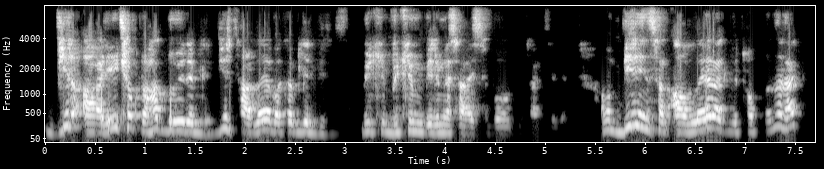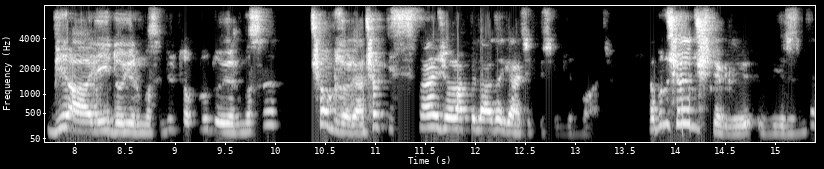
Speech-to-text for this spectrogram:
bir aileyi çok rahat doyurabilir. Bir tarlaya bakabilir bir insan. Bütün, bütün bir mesaisi bu olduğu takdirde. Ama bir insan avlayarak ve toplanarak bir aileyi doyurması, bir topluluğu doyurması çok zor. Yani çok istisnai coğrafyalarda gerçekleşebilir bu ancak. Ya bunu şöyle düşünebiliriz bir de.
